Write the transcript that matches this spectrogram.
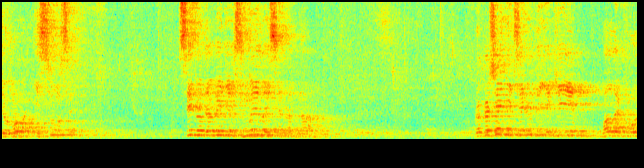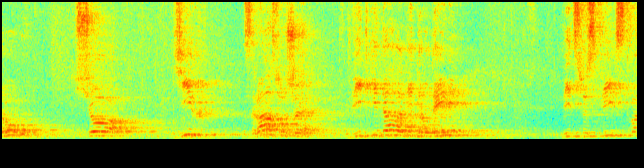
Його, Ісусе, Сину Давидів, змилися над нами. Прокажені це люди, які мали хворобу, що їх зразу же відкидала від родини, від суспільства,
